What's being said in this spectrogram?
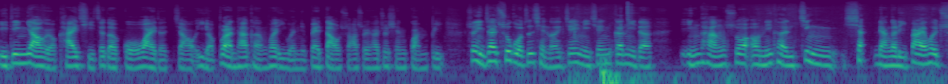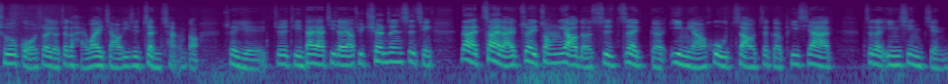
一定要有开启这个国外的交易哦，不然他可能会以为你被盗刷，所以他就先关闭。所以你在出国之前呢，建议你先跟你的银行说哦，你可能近下两个礼拜会出国，所以有这个海外交易是正常的、所以也就是提醒大家记得要去确认这件事情。那再来最重要的是这个疫苗护照，这个 PCR 这个阴性检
